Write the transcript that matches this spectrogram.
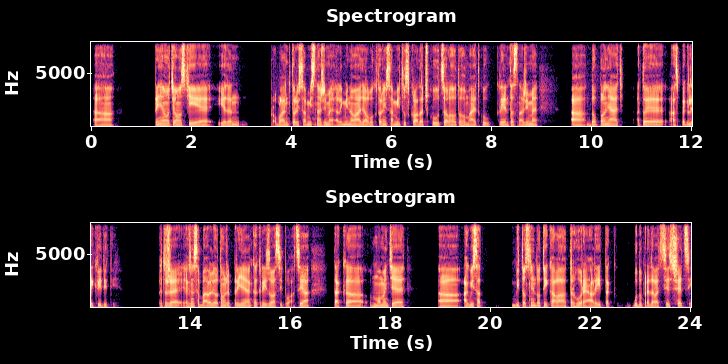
A pri nehnuteľnosti je jeden problém, ktorý sa my snažíme eliminovať, alebo ktorým sa my tú skladačku celého toho majetku klienta snažíme a, doplňať a to je aspekt likvidity. Pretože, jak sme sa bavili o tom, že príde nejaká krízová situácia, tak v momente, ak by sa bytosne dotýkala trhu realít, tak budú predávať si všetci.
